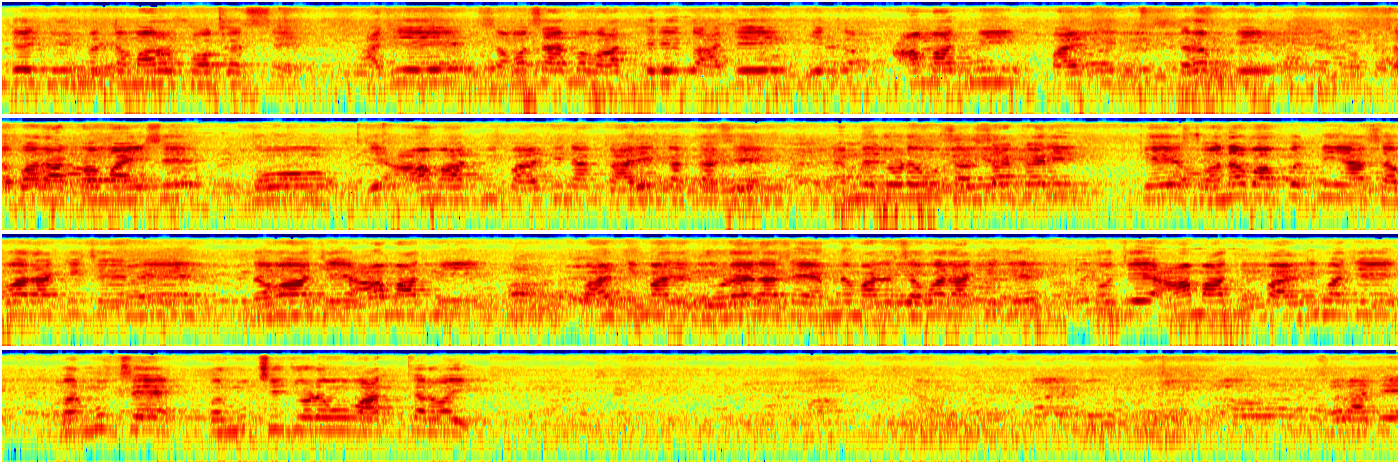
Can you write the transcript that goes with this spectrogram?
સંદેશ ન્યૂઝમાં તમારો સ્વાગત છે. આજે સમાચારમાં વાત કરીએ તો આજે એક આમ આદમી પાર્ટી તરફથી સભા રાખવામાં આવી છે. તો જે આમ આદમી પાર્ટીના કાર્યકર્તા છે, એમને જોડે હું ચર્ચા કરી કે સોના બાબતની આ સભા રાખી છે અને નવા જે આમ આદમી પાર્ટીમાં જે જોડાયેલા છે, એમને માટે સભા રાખી છે. તો જે આમ આદમી પાર્ટીમાં જે પ્રમુખ છે, પ્રમુખશ્રી જોડે હું વાત કરવાઈ. આજે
